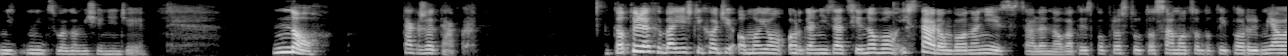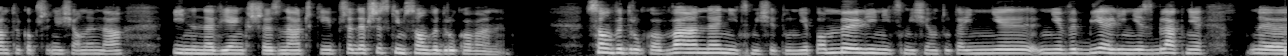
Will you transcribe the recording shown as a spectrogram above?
nic, nic złego mi się nie dzieje. No, także tak. To tyle chyba, jeśli chodzi o moją organizację nową i starą, bo ona nie jest wcale nowa. To jest po prostu to samo, co do tej pory miałam, tylko przeniesione na inne, większe znaczki. Przede wszystkim są wydrukowane. Są wydrukowane, nic mi się tu nie pomyli, nic mi się tutaj nie, nie wybieli, nie zblaknie. E,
